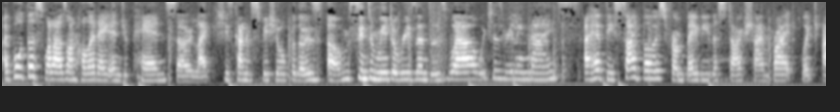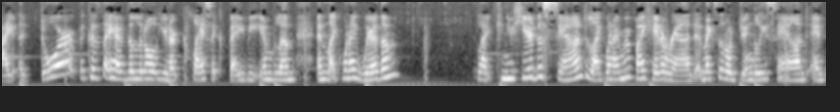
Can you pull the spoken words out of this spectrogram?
I bought this while I was on holiday in Japan. So like she's kind of special for those um, sentimental reasons as well, which is really nice. I have these side bows from Baby the Stars Shine Bright, which I adore because they have the little, you know, classic baby emblem. And like when I wear them, Like, can you hear the sound? Like when I move my head around, it makes a little jingly sound. And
